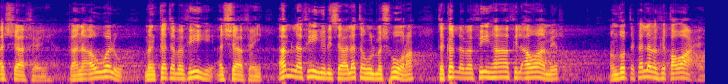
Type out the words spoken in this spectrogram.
الشافعي كان أول من كتب فيه الشافعي املى فيه رسالته المشهورة تكلم فيها في الأوامر؟ انظر تكلم في قواعد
